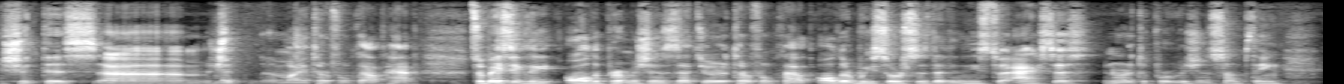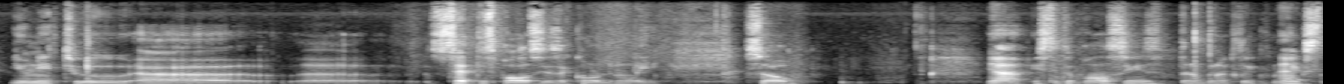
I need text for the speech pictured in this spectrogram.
should this um, should my Terraform Cloud have. So basically, all the permissions that your Terraform Cloud, all the resources that it needs to access in order to provision something, you need to uh, uh, set these policies accordingly. So yeah, EC2 policies, then I'm gonna click next.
